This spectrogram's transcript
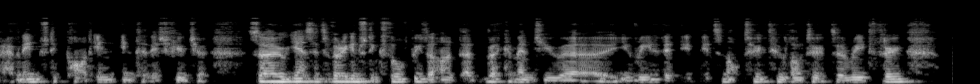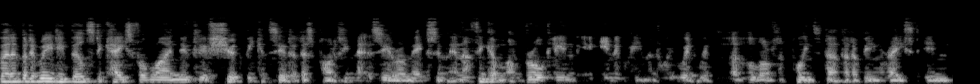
have an interesting part in into this future. So yes, it's a very interesting thought piece. I'd, I'd recommend you uh, you read it. It, it. It's not too too long to, to read through. But, but it really builds the case for why nuclear should be considered as part of the net zero mix. And, and I think I'm, I'm broadly in, in agreement with, with, with, a lot of the points that, that are being raised in,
